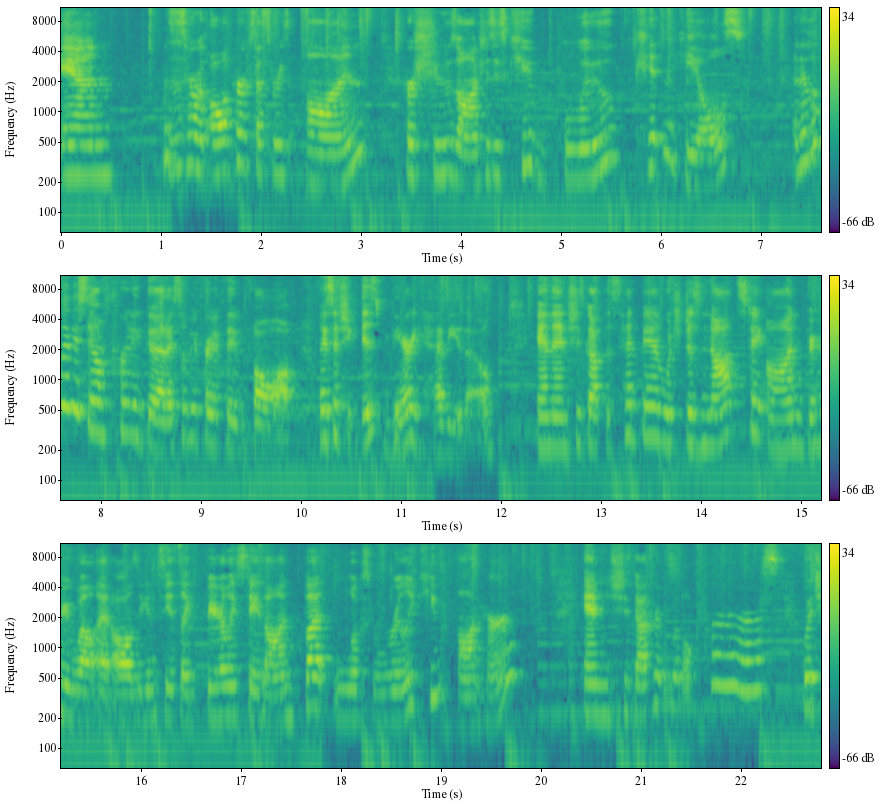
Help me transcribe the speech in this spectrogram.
And this is her with all of her accessories on, her shoes on. She has these cute blue kitten heels. And they look like they stay on pretty good. I still be afraid if they fall off. Like I said, she is very heavy though. And then she's got this headband, which does not stay on very well at all. As you can see, it's like barely stays on, but looks really cute on her. And she's got her little purse, which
